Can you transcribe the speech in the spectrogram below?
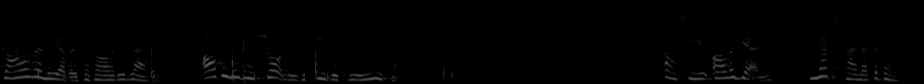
Guile and the others have already left. I'll be leaving shortly with Ibuki and Mika. I'll see you all again, next time at the base.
